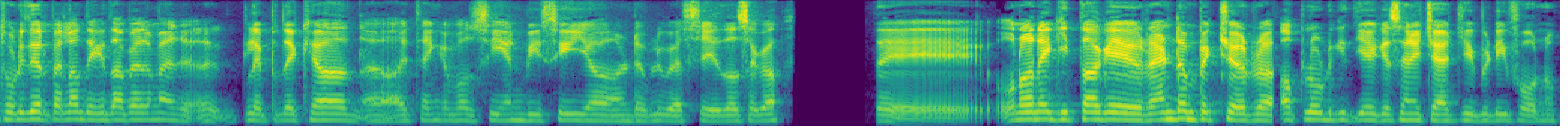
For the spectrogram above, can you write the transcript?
ਥੋੜੀ ਦੇਰ ਪਹਿਲਾਂ ਦੇਖਦਾ ਪਿਆ ਮੈਂ ਕਲਿੱਪ ਦੇਖਿਆ ਆਈ ਥਿੰਕ ਇਟ ਵਾਸ ਸੀਐਨਬੀਸੀ ਜਾਂ ਡਬਲਯੂਐਸਏ ਦਾ ਸੀਗਾ ਤੇ ਉਹਨਾਂ ਨੇ ਕੀਤਾ ਕਿ ਰੈਂਡਮ ਪਿਕਚਰ ਅਪਲੋਡ ਕੀਤੀ ਹੈ ਕਿਸੇ ਨੇ ਚੈਟ ਜੀਪੀਟੀ 4 ਨੂੰ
